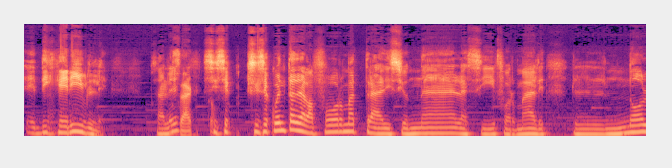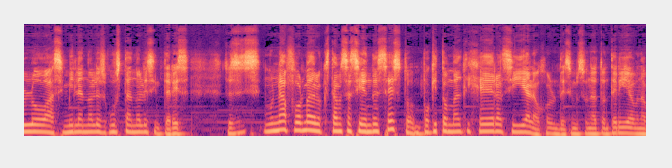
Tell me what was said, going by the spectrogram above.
eh, digerible. ¿Sale? Si se, si se cuenta de la forma tradicional, así, formal, no lo asimilan, no les gusta, no les interesa. Entonces, una forma de lo que estamos haciendo es esto, un poquito más ligera, sí, a lo mejor decimos una tontería, una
